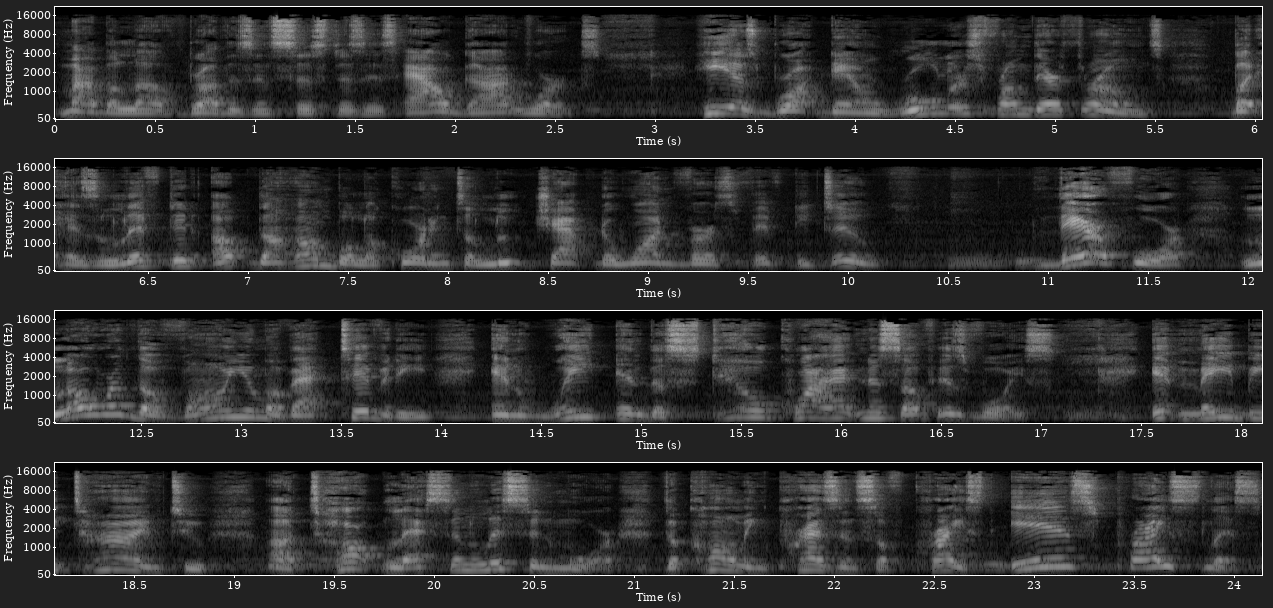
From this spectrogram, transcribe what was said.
my beloved brothers and sisters, is how God works. He has brought down rulers from their thrones, but has lifted up the humble, according to Luke chapter 1, verse 52. Therefore, lower the volume of activity and wait in the still quietness of his voice. It may be time to uh, talk less and listen more. The calming presence of Christ is priceless.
